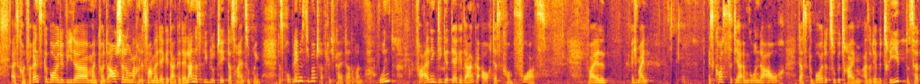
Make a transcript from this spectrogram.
als Konferenzgebäude wieder, man könnte Ausstellungen machen. Es war mal der Gedanke der Landesbibliothek, das reinzubringen. Das Problem ist die Wirtschaftlichkeit daran. Und vor allen Dingen die, der Gedanke auch des Komforts. Weil, ich meine, es kostet ja im Grunde auch, das Gebäude zu betreiben. Also der Betrieb, das hat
